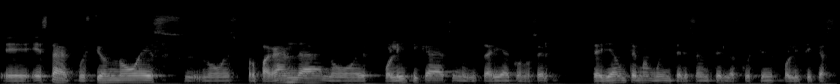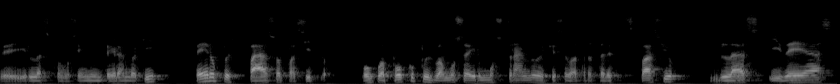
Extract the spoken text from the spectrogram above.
Eh, esta cuestión no es, no es propaganda, no es política, si me gustaría conocer, sería un tema muy interesante las cuestiones políticas de irlas conociendo, integrando aquí, pero pues paso a pasito. Poco a poco pues vamos a ir mostrando de qué se va a tratar este espacio, las ideas,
